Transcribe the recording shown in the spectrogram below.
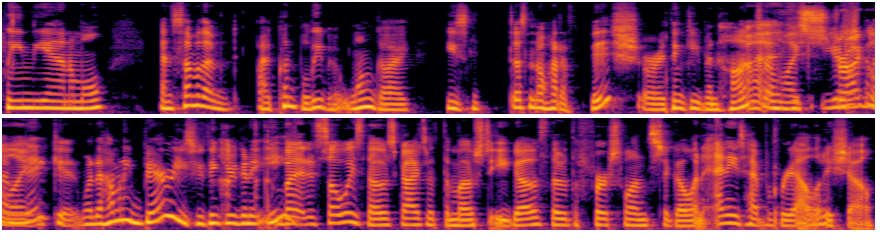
clean the animal. And some of them, I couldn't believe it. One guy, he's doesn't know how to fish or I think even hunt. Uh, I'm like, he's you're not struggling. make it. What? How many berries you think you're going to eat? but it's always those guys with the most egos. They're the first ones to go in any type of reality show.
